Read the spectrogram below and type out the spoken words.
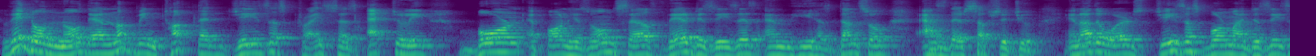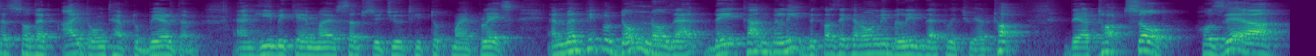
They don't know, they are not being taught that Jesus Christ has actually borne upon his own self their diseases and he has done so as their substitute. In other words, Jesus bore my diseases so that I don't have to bear them. And he became my substitute, he took my place. And when people don't know that, they can't believe because they can only believe that which we are taught. They are taught. So Hosea,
